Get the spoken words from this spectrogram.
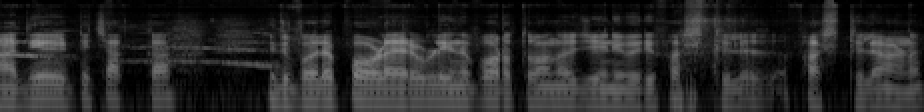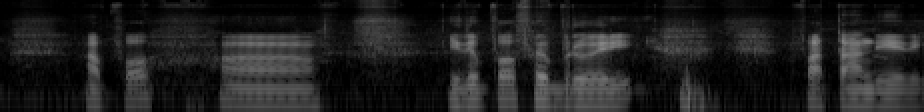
ആദ്യമായിട്ട് ചക്ക ഇതുപോലെ പോളയുടെ ഉള്ളിൽ നിന്ന് പുറത്ത് വന്നത് ജനുവരി ഫസ്റ്റിൽ ഫസ്റ്റിലാണ് അപ്പോൾ ഇതിപ്പോൾ ഫെബ്രുവരി പത്താം തീയതി.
